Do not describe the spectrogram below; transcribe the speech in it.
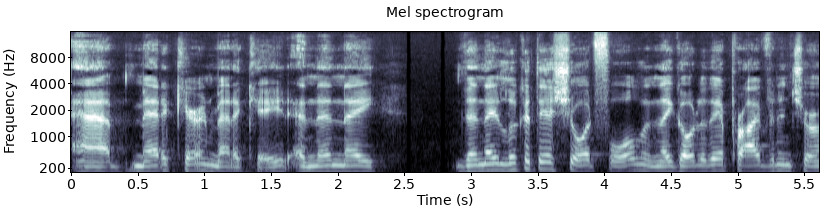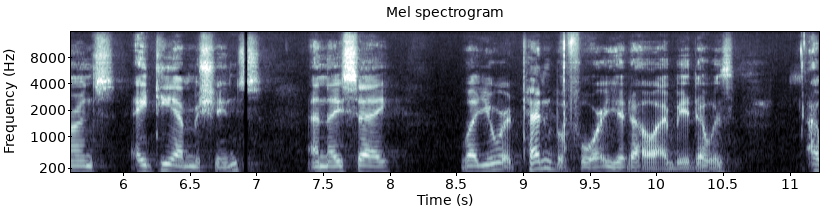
uh, Medicare and Medicaid, and then they then they look at their shortfall and they go to their private insurance ATM machines and they say, well, you were at Penn before, you know. I mean, it was, I,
